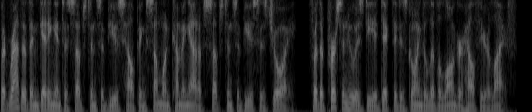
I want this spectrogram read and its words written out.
But rather than getting into substance abuse, helping someone coming out of substance abuse is joy, for the person who is de addicted is going to live a longer, healthier life.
